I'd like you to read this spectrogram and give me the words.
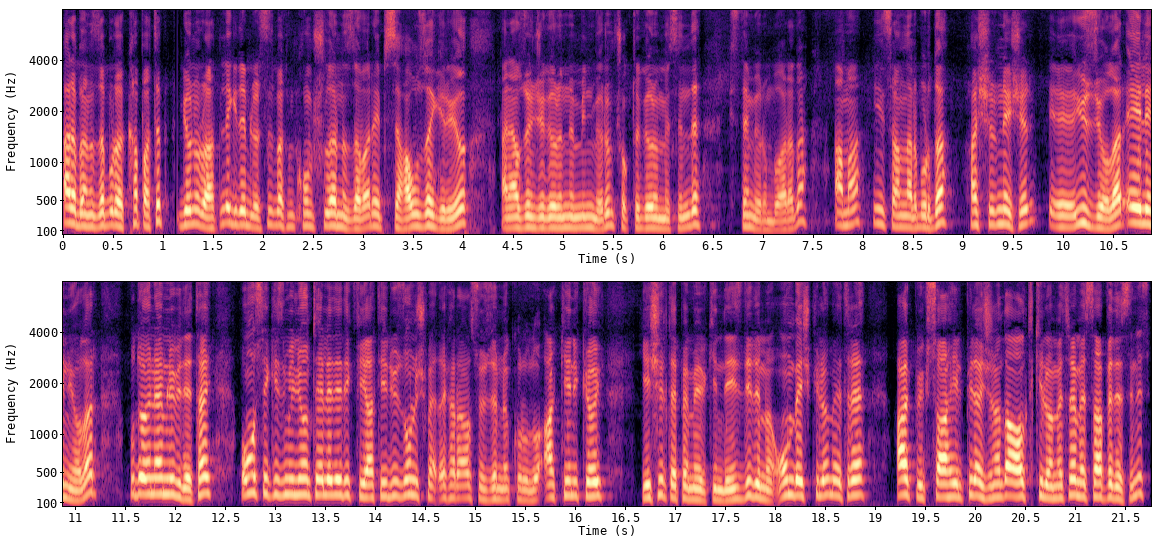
arabanızı da burada kapatıp gönül rahatlığıyla gidebilirsiniz. Bakın komşularınız da var. Hepsi havuza giriyor. Hani az önce göründü mü bilmiyorum. Çok da görünmesini de istemiyorum bu arada. Ama insanlar burada haşır neşir e, yüzüyorlar, eğleniyorlar. Bu da önemli bir detay. 18 milyon TL dedik fiyat 713 metrekare arsa üzerine kurulu. Akyeniköy Yeşiltepe mevkindeyiz. Didim'e 15 kilometre. Akbük sahil plajına da 6 kilometre mesafedesiniz.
